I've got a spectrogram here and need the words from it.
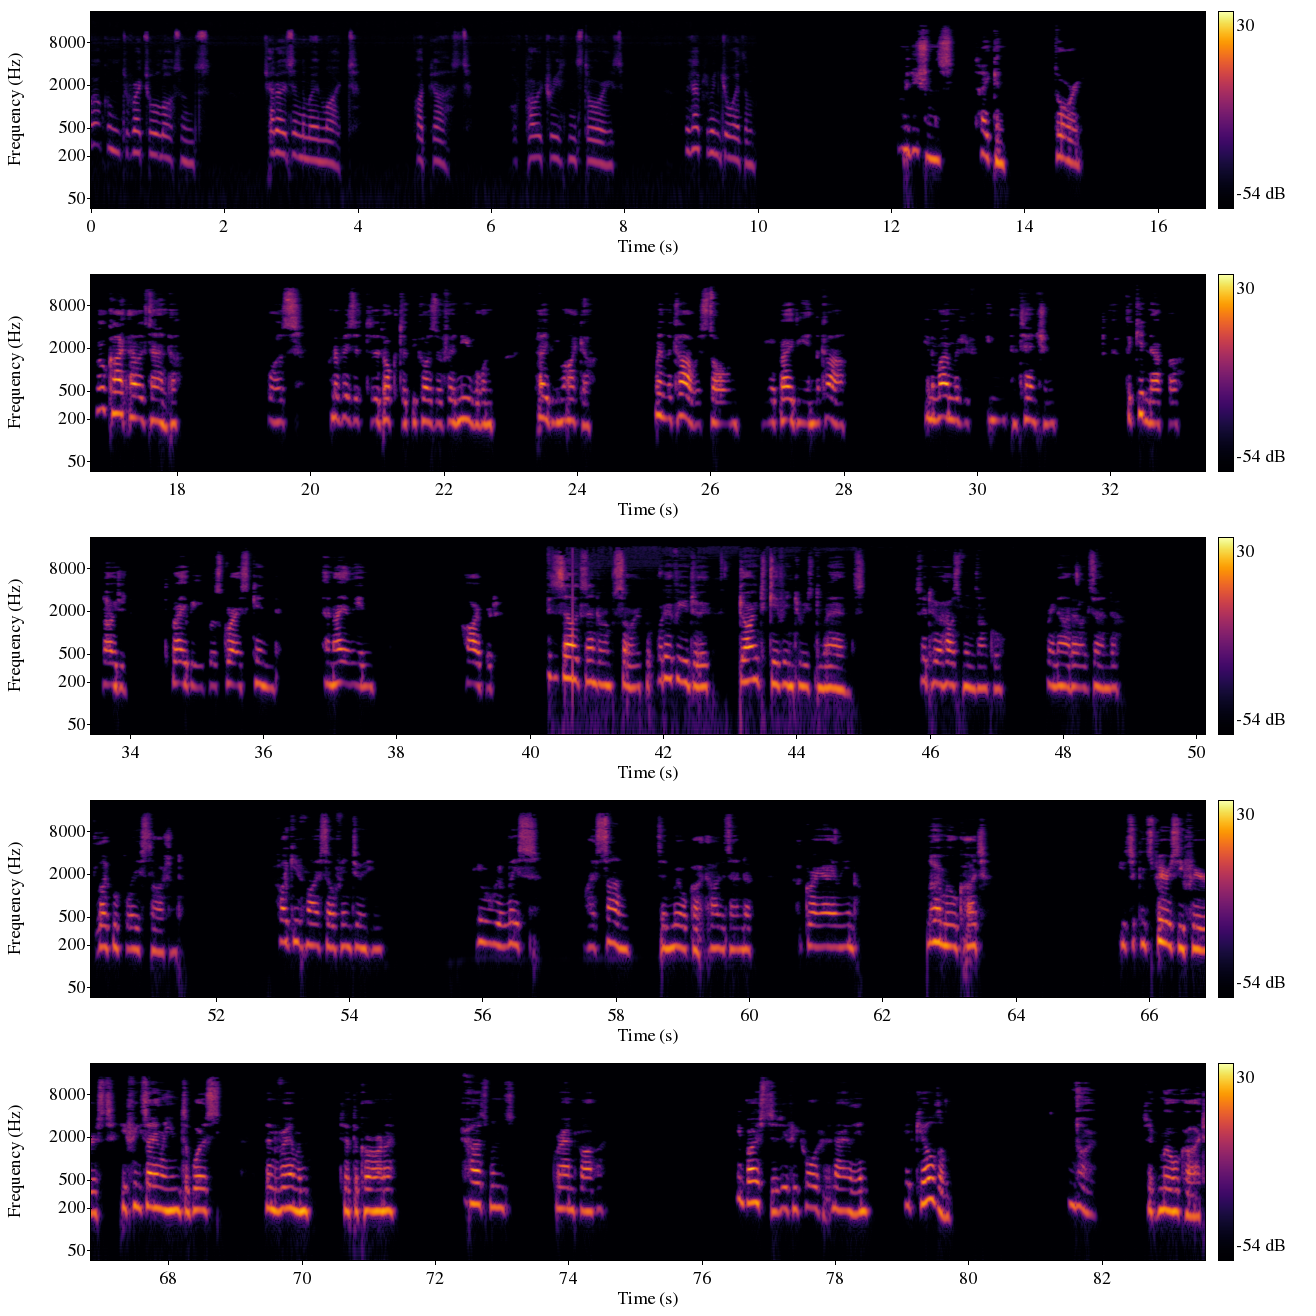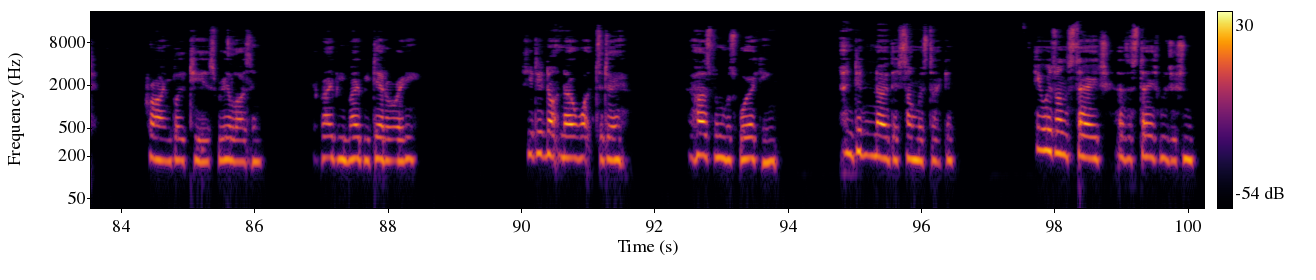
Welcome to Rachel Lawson's Shadows in the Moonlight podcast of poetry and stories. We hope you enjoy them. Magicians Taken Story Wilkite Alexander was on a visit to the doctor because of her newborn baby Micah when the car was stolen with her baby in the car. In a moment of inattention, the kidnapper noted the baby was grey-skinned, an alien hybrid. Mrs. Alexander, I'm sorry, but whatever you do, don't give in to his demands, said her husband's uncle, Reynard Alexander, local police sergeant. If I give myself in to him, he will release my son said Milkite Alexander, a grey alien. No, Milkite. He's a conspiracy theorist. He thinks aliens are worse than vermin, said the coroner. Her husband's grandfather. He boasted if he caught an alien, he'd kill them. No, said Milkite, crying blue tears, realizing the baby may be dead already. She did not know what to do. Her husband was working and didn't know their son was taken. He was on stage as a stage magician,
